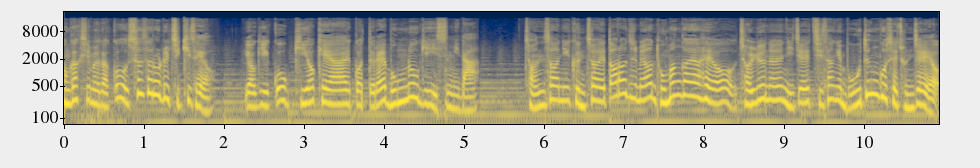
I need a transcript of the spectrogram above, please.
경각심을 갖고 스스로를 지키세요. 여기 꼭 기억해야 할 것들의 목록이 있습니다. 전선이 근처에 떨어지면 도망가야 해요. 전류는 이제 지상의 모든 곳에 존재해요.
